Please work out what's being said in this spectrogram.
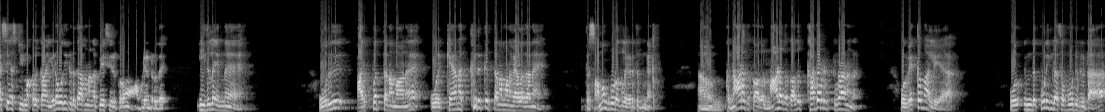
எஸ்சிஎஸ்டி மக்களுக்கான இடஒதுக்கீடுக்காக நாங்க பேசியிருக்கிறோம் அப்படின்றது. இதுல என்ன? ஒரு அற்பத்தனமான ஒரு கேன கிறுக்குத்தனமான வேலை தானே. இப்ப சமூக ஊடகங்களை எடுத்துக்கோங்க. நாடக காதல் நாடக காதல் கதறானுங்க ஒரு வெக்கமா இல்லையா? ஒரு இந்த கூலிங் கிளாஸை போட்டுக்கிட்டா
